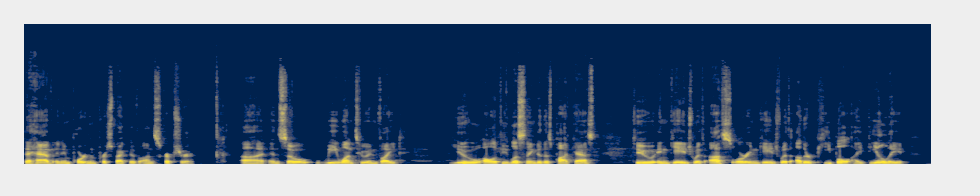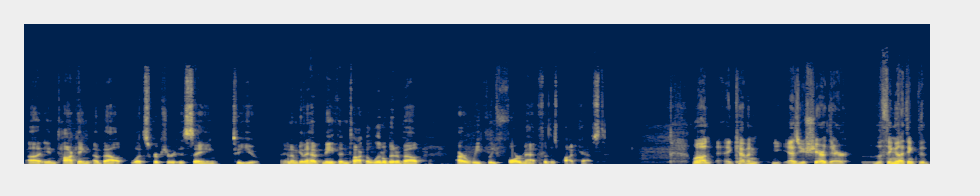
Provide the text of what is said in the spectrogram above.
to have an important perspective on Scripture. Uh, and so we want to invite you, all of you listening to this podcast, to engage with us or engage with other people, ideally, uh, in talking about what Scripture is saying to you. And I'm going to have Nathan talk a little bit about our weekly format for this podcast. Well, and Kevin, as you shared there, the thing that I think that,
